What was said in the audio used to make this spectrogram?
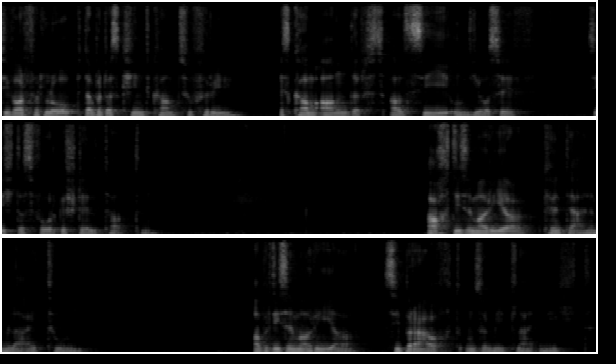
Sie war verlobt, aber das Kind kam zu früh. Es kam anders, als sie und Josef sich das vorgestellt hatten. Ach, diese Maria könnte einem leid tun. Aber diese Maria, sie braucht unser Mitleid nicht.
